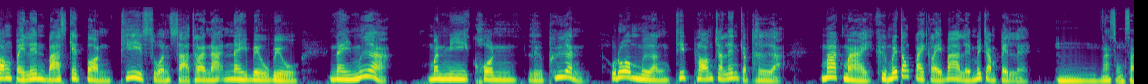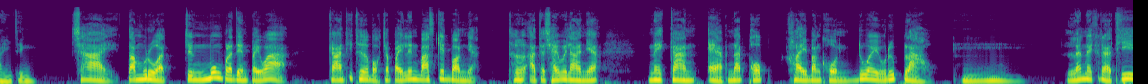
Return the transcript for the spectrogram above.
ต้องไปเล่นบาสเกตบอลที่สวนสาธารณะในเบลวิลในเมื่อมันมีคนหรือเพื่อนร่วมเมืองที่พร้อมจะเล่นกับเธออะมากมายคือไม่ต้องไปไกลบ้านเลยไม่จำเป็นเลย อืม น่าสงสัยจริงใช่ตำรวจจึงมุ่งประเด็นไปว่า การที่เธอบอกจะไปเล่นบาสเกตบอลเนี่ย เธออาจจะใช้เวลาเนี้ยในการแอบนัดพบใครบางคนด้วยหรือเปล่าๆอืม และในขณะที่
